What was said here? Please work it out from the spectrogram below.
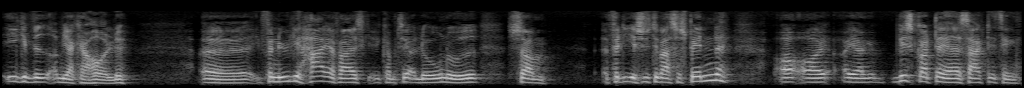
ikke ved, om jeg kan holde. Øh, for nylig har jeg faktisk kommet til at love noget, som, fordi jeg synes, det var så spændende, og, og, og jeg vidste godt, da jeg havde sagt det, jeg tænkte,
